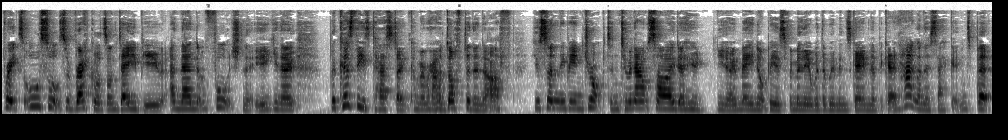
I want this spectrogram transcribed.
breaks all sorts of records on debut and then unfortunately, you know, because these tests don't come around often enough, you're suddenly being dropped into an outsider who you know may not be as familiar with the women's game they'll be going hang on a second. But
